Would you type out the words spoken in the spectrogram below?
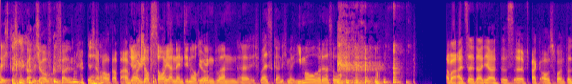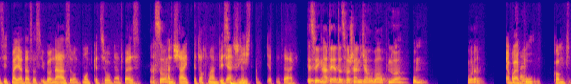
Echt? Das ist mir gar nicht aufgefallen. Ich habe auch am Anfang. Ja, ich glaube, Sawyer nennt ihn auch Ja. irgendwann, äh, ich weiß gar nicht mehr, Emo oder so. Aber als er dann ja das äh, Wrack ausräumt, dann sieht man ja, dass er es über Nase und Mund gezogen hat, weil es Ach so, anscheinend ja doch mal ein bisschen Ja, riecht am vierten Tag. deswegen hatte er das wahrscheinlich auch überhaupt nur um, oder? Ja, bei. Boone kommt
